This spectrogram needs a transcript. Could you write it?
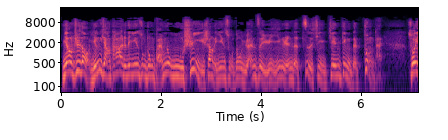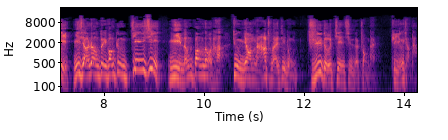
你要知道，影响他人的因素中，百分之五十以上的因素都源自于一个人的自信坚定的状态。所以，你想让对方更坚信你能帮到他，就你要拿出来这种值得坚信的状态去影响他。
